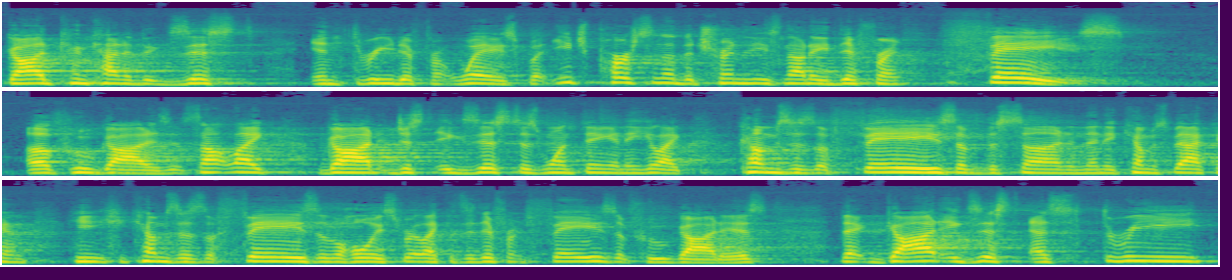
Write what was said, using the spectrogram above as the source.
God can kind of exist in three different ways, but each person of the Trinity is not a different phase of who God is. It's not like God just exists as one thing and he like comes as a phase of the Son and then he comes back and he, he comes as a phase of the Holy Spirit, like it's a different phase of who God is. That God exists as three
